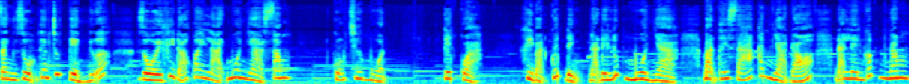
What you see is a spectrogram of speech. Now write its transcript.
dành dụm thêm chút tiền nữa, rồi khi đó quay lại mua nhà xong, cũng chưa muộn. Kết quả, khi bạn quyết định đã đến lúc mua nhà, bạn thấy giá căn nhà đó đã lên gấp 5,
